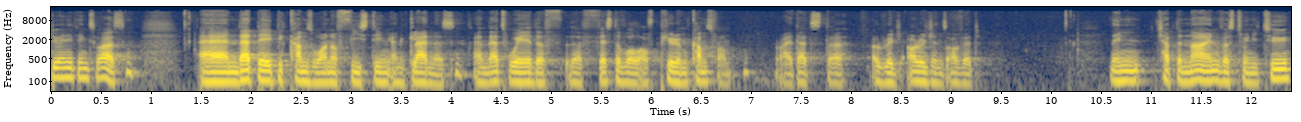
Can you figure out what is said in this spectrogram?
do anything to us. And that day becomes one of feasting and gladness, and that's where the, the festival of Purim comes from, right? That's the orig- origins of it. Then, chapter 9, verse 22.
